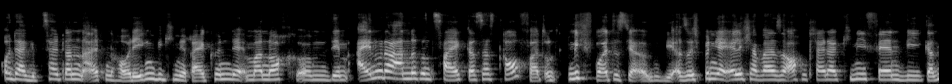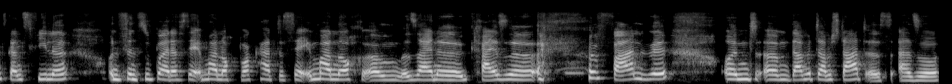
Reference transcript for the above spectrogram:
Und da gibt es halt dann einen alten Haudegen wie Kimi Räikkönen, der immer noch ähm, dem ein oder anderen zeigt, dass er es drauf hat. Und mich freut es ja irgendwie. Also ich bin ja ehrlicherweise auch ein kleiner Kimi-Fan wie ganz, ganz viele und finde es super, dass der immer noch Bock hat, dass er immer noch ähm, seine Kreise fahren will und ähm, damit am Start ist. Also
